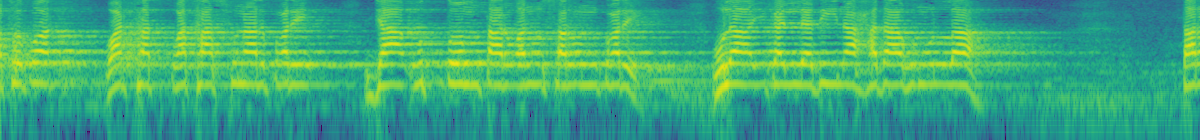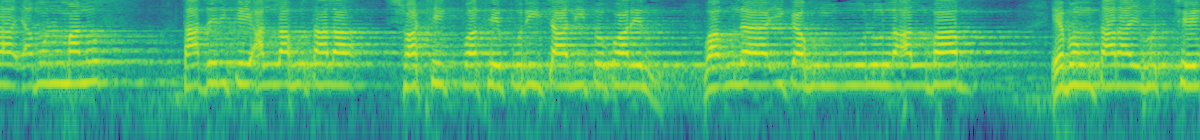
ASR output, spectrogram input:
অথপর অর্থাৎ কথা শোনার পরে যা উত্তম তার অনুসরণ করে। হাদাহুমুল্লাহ। তারা এমন মানুষ, তাদেরকে আল্লাহ তালা সঠিক পথে পরিচালিত করেন। আলবাব। এবং তারাই হচ্ছে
